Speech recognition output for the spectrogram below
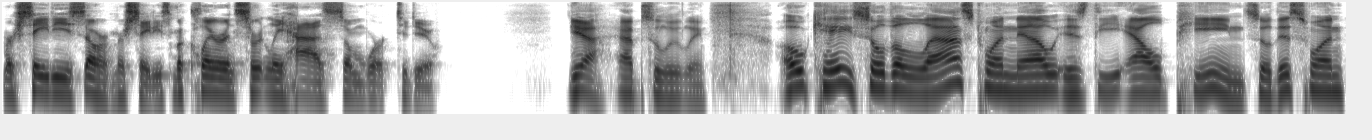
Mercedes or Mercedes, McLaren certainly has some work to do. Yeah, absolutely. Okay, so the last one now is the Alpine. So this one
